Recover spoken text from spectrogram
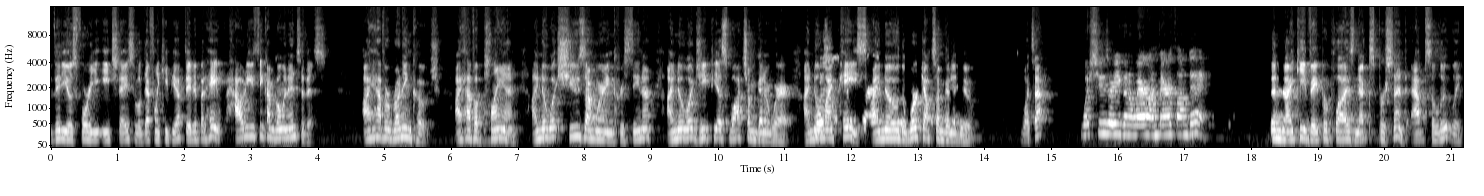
videos for you each day. So, we'll definitely keep you updated. But hey, how do you think I'm going into this? I have a running coach. I have a plan. I know what shoes I'm wearing, Christina. I know what GPS watch I'm going to wear. I know what my pace. I know the workouts I'm going to do. What's that? What shoes are you going to wear on marathon day? The Nike Vaporflies Next Percent. Absolutely.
